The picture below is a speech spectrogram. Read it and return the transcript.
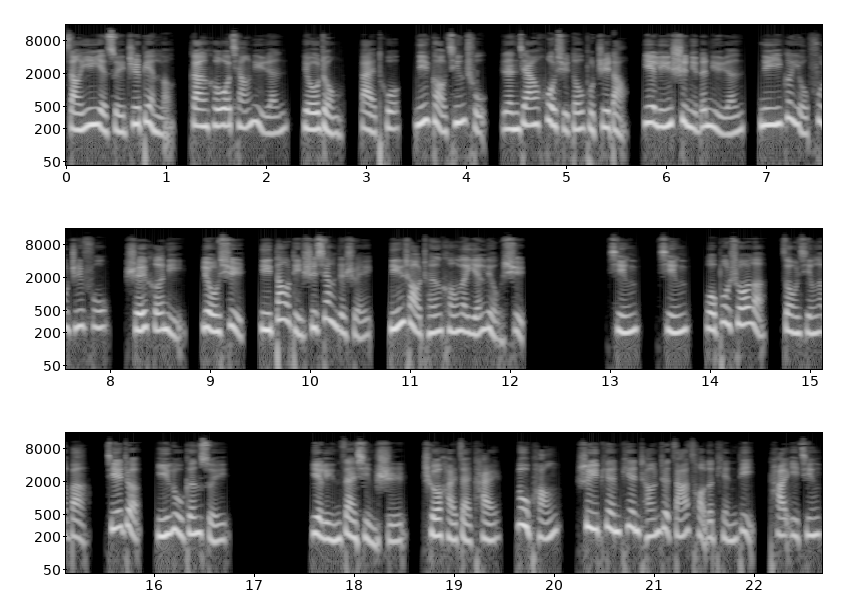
嗓音也随之变冷。敢和我抢女人，有种！拜托你搞清楚，人家或许都不知道叶琳是你的女人，你一个有妇之夫，谁和你？柳絮，你到底是向着谁？宁少臣横了眼柳絮。行行，我不说了，总行了吧？接着一路跟随。叶林在醒时，车还在开，路旁是一片片长着杂草的田地。他一惊，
